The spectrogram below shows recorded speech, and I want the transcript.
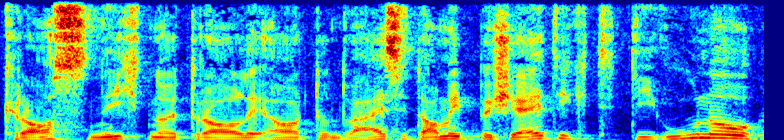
krass nicht neutrale Art und Weise. Damit beschädigt die UNO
